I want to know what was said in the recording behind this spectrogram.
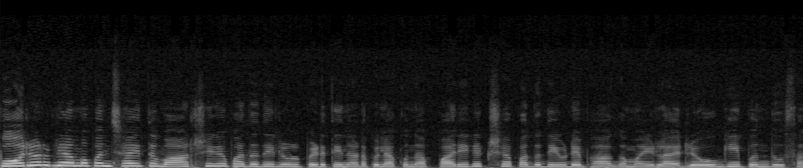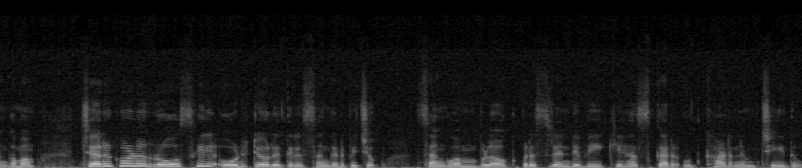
പോരൂർ ഗ്രാമപഞ്ചായത്ത് വാർഷിക പദ്ധതിയിൽ ഉൾപ്പെടുത്തി നടപ്പിലാക്കുന്ന പരിരക്ഷാ പദ്ധതിയുടെ ഭാഗമായുള്ള രോഗി ബന്ധു സംഗമം ചെറുകോട് റോസ് ഹിൽ ഓഡിറ്റോറിയത്തിൽ സംഘടിപ്പിച്ചു. സംഗമം block president V K Haskar ഉദ്ഘാടനം ചെയ്തു.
